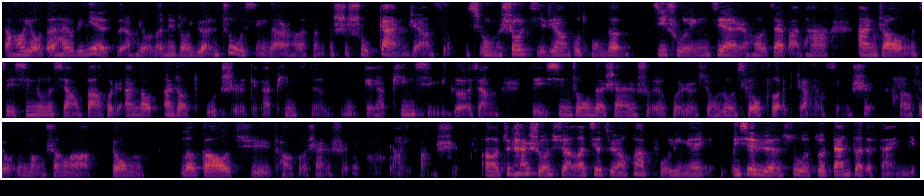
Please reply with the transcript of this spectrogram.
然后有的还有是叶子，然后有的那种圆柱形的，然后它可能是树干这样子。是我们收集这样不同的基础零件，然后再把它按照我们自己心中的想法，或者按照按照图纸给它拼，嗯，给它拼起一个像。自己心中的山水或者胸中丘壑这样的形式，然后所以我就萌生了用乐高去创作山水这样的方式。呃，最开始我选了芥子园画谱里面一些元素做单个的翻译，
